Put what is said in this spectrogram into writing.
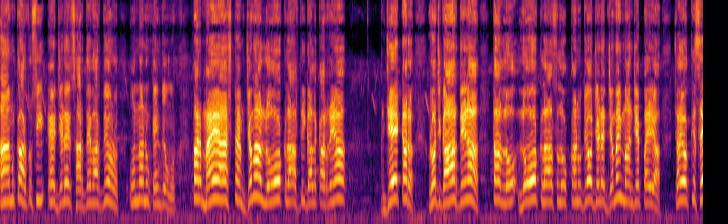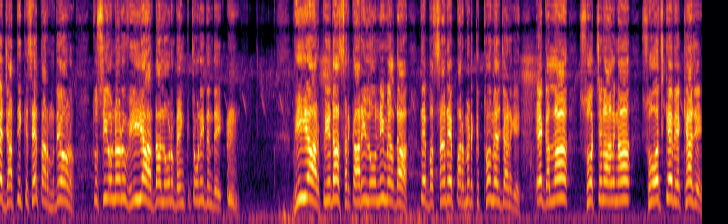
ਆਮ ਘਰ ਤੁਸੀਂ ਇਹ ਜਿਹੜੇ ਸਰਦੇ ਵਰਦੇ ਹੋਣ, ਉਹਨਾਂ ਨੂੰ ਕਹਿੰਦੇ ਹੋ ਪਰ ਮੈਂ ਇਸ ਟਾਈਮ ਜਮਾ ਲੋ ਕਲਾਸ ਦੀ ਗੱਲ ਕਰ ਰਿਹਾ। ਜੇਕਰ ਰੋਜ਼ਗਾਰ ਦੇਣਾ, ਤਾਂ ਲੋ ਕਲਾਸ ਲੋਕਾਂ ਨੂੰ ਦਿਓ ਜਿਹੜੇ ਜਮੇ ਹੀ ਮਾਂਜੇ ਪਏ ਆ। ਚਾਹੇ ਉਹ ਕਿਸੇ ਜਾਤੀ, ਕਿਸੇ ਧਰਮ ਦੇ ਹੋਣ। ਤੁਸੀਂ ਉਹਨਾਂ ਨੂੰ 20000 ਦਾ ਲੋਨ ਬੈਂਕ ਚੋਂ ਨਹੀਂ ਦਿੰਦੇ। 20000 ਰੁਪਏ ਦਾ ਸਰਕਾਰੀ ਲੋਨ ਨਹੀਂ ਮਿਲਦਾ ਤੇ ਬੱਸਾਂ ਦੇ ਪਰਮਿਟ ਕਿੱਥੋਂ ਮਿਲ ਜਾਣਗੇ? ਇਹ ਗੱਲਾਂ ਸੋਚਣ ਵਾਲੀਆਂ ਸੋਚ ਕੇ ਵੇਖਿਆ ਜੇ।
